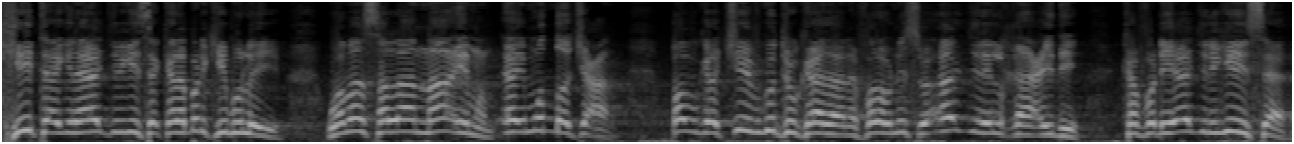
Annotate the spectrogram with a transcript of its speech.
kii taagnaa ajrigiisa kala barhkii buu leeyahy waman sallaa naa'iman ay mudajican qofka jiif ku falahu nisfu ajri alqaacidi ka fadhiya ajrigiisa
